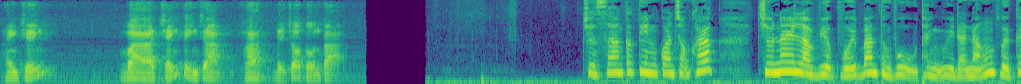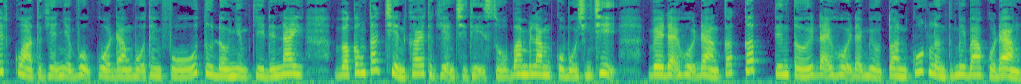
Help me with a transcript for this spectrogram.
hành chính và tránh tình trạng phạt để cho tồn tại. Chuyển sang các tin quan trọng khác, chiều nay làm việc với Ban Thường vụ Thành ủy Đà Nẵng về kết quả thực hiện nhiệm vụ của Đảng bộ thành phố từ đầu nhiệm kỳ đến nay và công tác triển khai thực hiện chỉ thị số 35 của Bộ Chính trị về Đại hội Đảng các cấp tiến tới Đại hội đại biểu toàn quốc lần thứ 13 của Đảng.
